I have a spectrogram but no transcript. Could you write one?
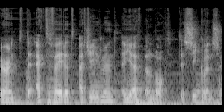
earned the activated achievement and you have unlocked the sequencer.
